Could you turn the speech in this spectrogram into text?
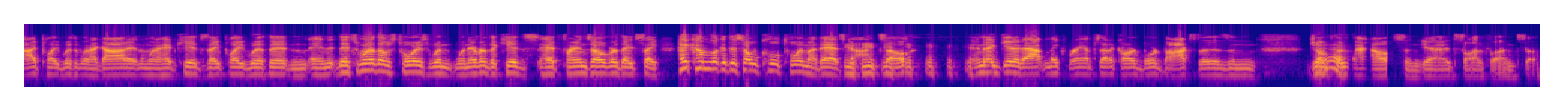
I played with it when I got it, and when I had kids, they played with it, and, and it's one of those toys. When whenever the kids had friends over, they'd say, "Hey, come look at this old cool toy my dad's got." so, and they'd get it out and make ramps out of cardboard boxes and jump Yeah. through the house, and yeah, it's a lot of fun. So,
